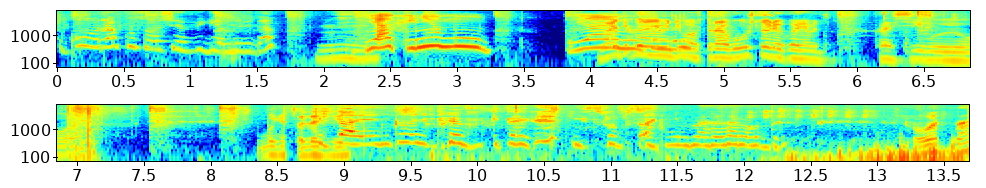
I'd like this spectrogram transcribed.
Такого ракурса вообще офигенный, да? Я к нему. Я Давайте куда-нибудь его в траву, что ли, какую-нибудь красивую его. Будем, подожди. Китай, я никогда не поеду в Китай ни с одним народом. Вот так.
